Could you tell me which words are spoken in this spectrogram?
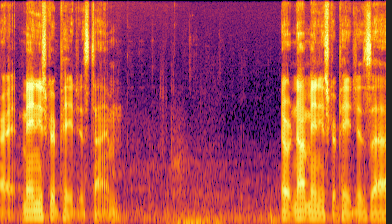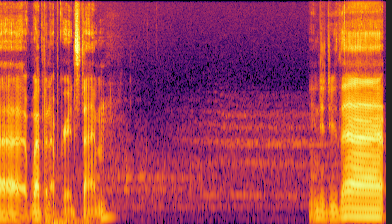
All right, manuscript pages time. Oh, not manuscript pages. Uh, weapon upgrades time. Need to do that.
